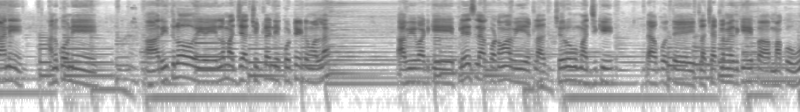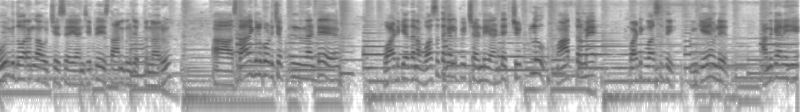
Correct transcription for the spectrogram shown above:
కానీ అనుకోని ఆ రీతిలో ఈ ఇళ్ళ మధ్య చెట్లన్నీ కొట్టేయటం వల్ల అవి వాటికి ప్లేస్ లేకపోవడం అవి ఇట్లా చెరువు మధ్యకి లేకపోతే ఇట్లా చెట్ల మీదకి మాకు ఊరికి దూరంగా వచ్చేసాయి అని చెప్పి స్థానికులు చెప్తున్నారు. స్థానికులు కూడా చెప్తుందంటే వాటికి ఏదైనా వసతి కల్పించండి. అంటే చెట్లు మాత్రమే వాటికి వసతి ఇంకేం లేదు. అందుకని ఈ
